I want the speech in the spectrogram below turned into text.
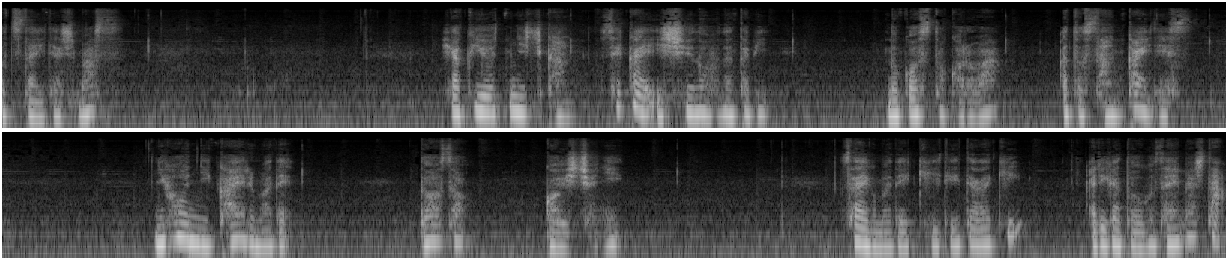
お伝えいたします。104日間世界一周の船旅。残すところはあと3回です。日本に帰るまで。どうぞご一緒に。最後まで聞いていただきありがとうございました。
